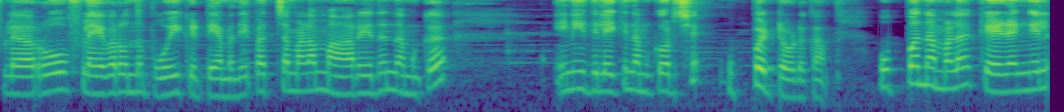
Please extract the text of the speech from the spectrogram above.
ഫ്ലേ റോ ഫ്ലേവർ ഒന്ന് പോയി കിട്ടിയാൽ മതി. പച്ചമണം മാറിയത് നമുക്ക് ഇനി ഇതിലേക്ക് നമുക്ക് കുറച്ച് ഉപ്പ് ഇട്ട് കൊടുക്കാം. ഉപ്പ് നമ്മൾ കിഴങ്ങിൽ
